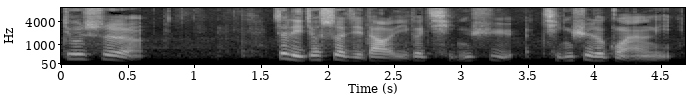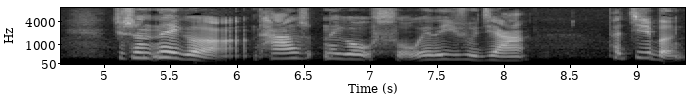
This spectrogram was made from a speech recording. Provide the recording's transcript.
就是。这里就涉及到一个情绪，情绪的管理，就是那个他那个所谓的艺术家，他基本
